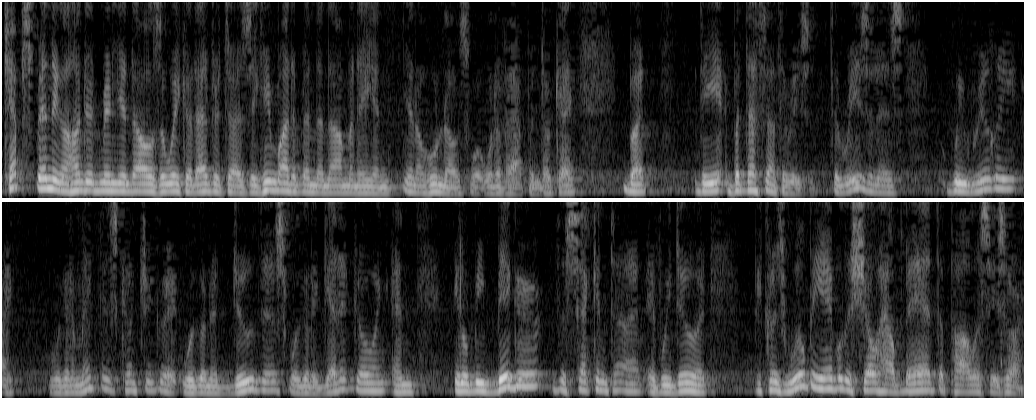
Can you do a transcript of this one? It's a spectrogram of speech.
kept spending $100 million a week on advertising, he might have been the nominee, and, you know, who knows what would have happened, okay? But, the, but that's not the reason. The reason is we really, I, we're going to make this country great. We're going to do this. We're going to get it going. And it'll be bigger the second time if we do it because we'll be able to show how bad the policies are.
